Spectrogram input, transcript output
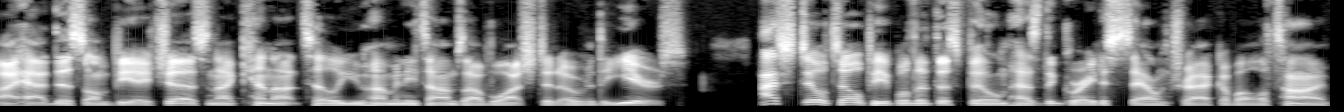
I had this on VHS, and I cannot tell you how many times I've watched it over the years. I still tell people that this film has the greatest soundtrack of all time,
